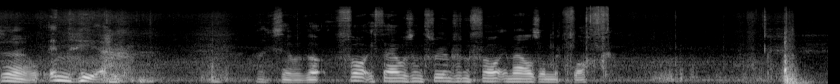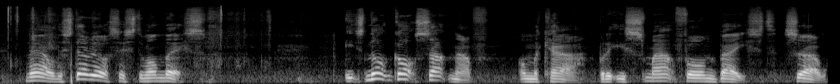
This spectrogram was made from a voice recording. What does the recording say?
So, in here, like I say, we've got 40,340 miles on the clock. Now, the stereo system on this, it's not got sat nav on the car, but it is smartphone based. So,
